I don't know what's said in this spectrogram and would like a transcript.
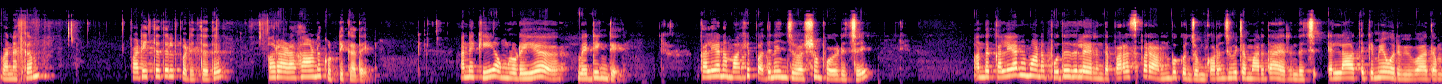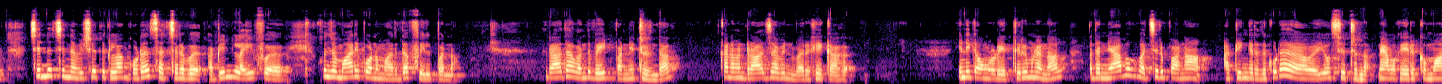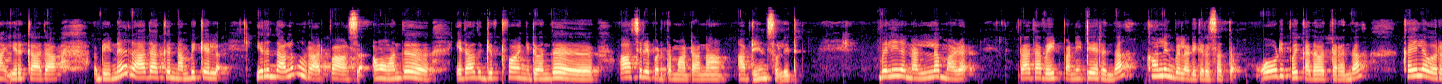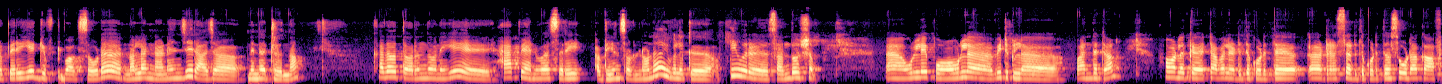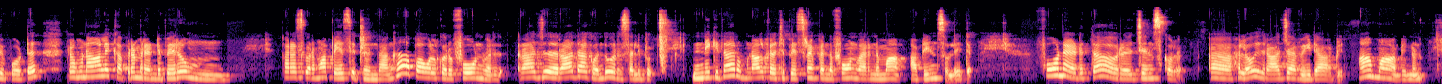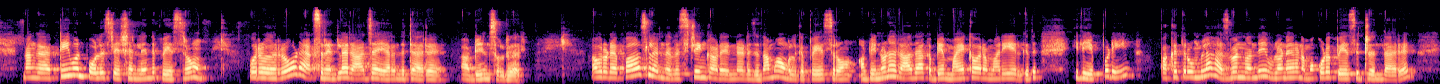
வணக்கம். படித்ததில் பிடித்தது ஒரு அழகான குட்டி கதை. அன்னைக்கு அவங்களுடைய வெட்டிங் டே கல்யாணமாகி பதினஞ்சு வருஷம் போயிடுச்சு. அந்த கல்யாணமான புதுதில் இருந்த பரஸ்பர அன்பு கொஞ்சம் குறைஞ்சி விட்ட மாதிரி தான் இருந்துச்சு. எல்லாத்துக்குமே ஒரு விவாதம். சின்ன சின்ன விஷயத்துக்கெல்லாம் கூட சச்சரவு அப்படின்னு லைஃப் கொஞ்சம் மாறி போன மாதிரி தான் ஃபீல் பண்ணான் ராதா வந்து வெயிட் பண்ணிட்டு இருந்தா. கணவன் ராஜாவின் வருகைக்காக. இன்றைக்கி அவங்களுடைய திருமண நாள். அதை ஞாபகம் வச்சுருப்பானா அப்படிங்கிறது கூட அவள் யோசிச்சுட்டு ஞாபகம் இருக்குமா? இருக்காதா? அப்படின்னு ராதாக்கு நம்பிக்கை இல்லை. இருந்தாலும் ஒரு அற்ப ஆசை. அவன் வந்து ஏதாவது கிஃப்ட் வாங்கிட்டு வந்து ஆச்சரியப்படுத்த மாட்டானா அப்படின்னு சொல்லிட்டு. வெளியில் நல்ல மழை. ராதா வெயிட் பண்ணிகிட்டே இருந்தால் காலிங் பெல் அடிக்கிற சத்தம். ஓடி போய் கதவை திறந்தா. கையில் ஒரு பெரிய கிஃப்ட் பாக்ஸோடு நல்லா நனைஞ்சு ராஜா நின்றுட்டு இருந்தான். கதவை திறந்தோடனேயே ஹாப்பி அனிவர்சரி அப்படின்னு சொல்லணுன்னா இவளுக்கு அப்படி ஒரு சந்தோஷம். உள்ளே போ உள்ள வீட்டுக்குள்ளே வந்துட்டான் அவளுக்கு டவல் எடுத்து கொடுத்து ட்ரெஸ் எடுத்து கொடுத்து சூடாக காஃபி போட்டு ரொம்ப நாளைக்கு அப்புறம் ரெண்டு பேரும் பரஸ்பரமாக பேசிகிட்டு இருந்தாங்க. அப்போ அவளுக்கு ஒரு ஃபோன் வருது. ராஜ ராதாவுக்கு வந்து ஒரு சலிப்பு. இன்றைக்கி தான் ரொம்ப நாள் கழித்து பேசுகிறோம் இப்போ இந்த ஃபோன் வரணுமா? அப்படின்னு சொல்லிட்டு. ஃபோனை எடுத்தால் ஒரு ஜென்ஸ் கால் ஹலோ இது ராஜா வீடா? அப்படின்னு ஆமாம் அப்படின்னு நாங்கள் டி ஒன் போலீஸ் ஸ்டேஷன்லேருந்து பேசுகிறோம் ஒரு ரோடு ஆக்சிடெண்ட்டில் ராஜா இறந்துட்டாரு அப்படின்னு சொல்கிறார் அவரோட பர்ஸில் இருந்த விசிட்டிங் கார்டு என்ன எடுத்துதாம்மா அவங்களுக்கு பேசுகிறோம் அப்படின்னோன்னா ராதாக்கு அப்படியே மயக்க வர மாதிரியே இருக்குது. இது எப்படி? பக்கத்து ரூமில் ஹஸ்பண்ட் வந்து இவ்வளோ நேரம் நம்ம கூட பேசிகிட்டு இருந்தார்.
